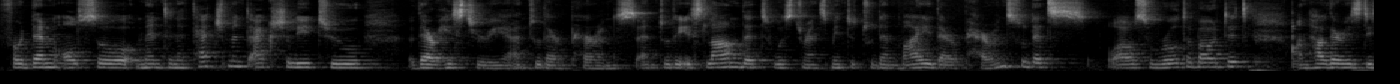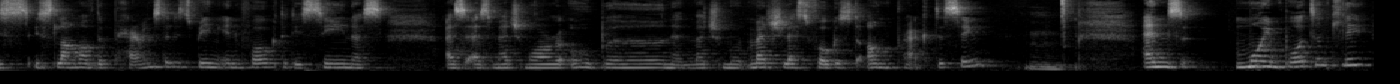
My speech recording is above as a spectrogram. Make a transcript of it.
for them also meant an attachment actually to their history and to their parents and to the Islam that was transmitted to them by their parents. So that's I also wrote about it on how there is this Islam of the parents that is being invoked that is seen as as, as much more open and much more much less focused on practicing. Mm. And more importantly,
